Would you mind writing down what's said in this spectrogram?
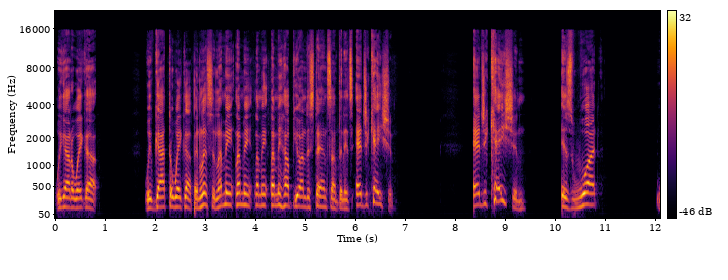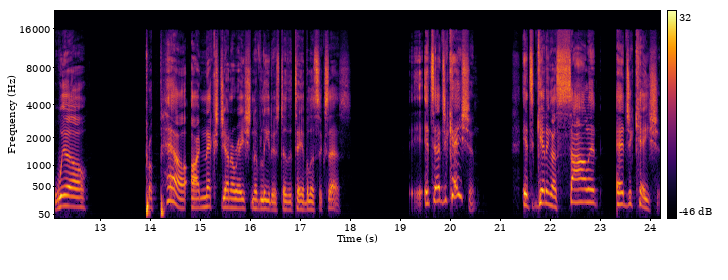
we got to wake up. We've got to wake up. And listen, let me let me let me let me help you understand something. It's education. Education is what will propel our next generation of leaders to the table of success. It's education. It's getting a solid education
